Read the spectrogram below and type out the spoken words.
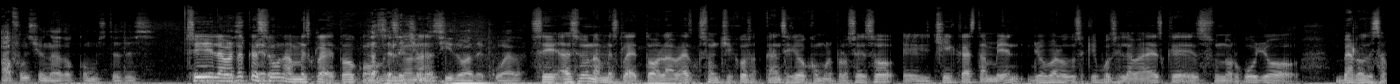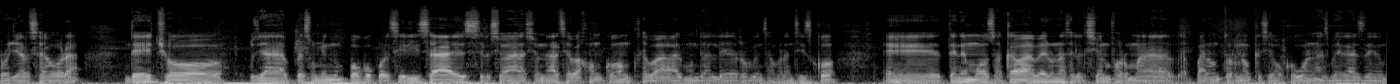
ha funcionado como ustedes Sí, la verdad que ha sido una mezcla de todo, como La selección ha sido adecuada. Sí, ha sido una mezcla de todo. La verdad es que son chicos que han seguido como el proceso, eh, chicas también. Yo veo a los dos equipos y la verdad es que es un orgullo verlos desarrollarse ahora. De hecho, pues ya presumiendo un poco por decir Isa, es seleccionada nacional, se va a Hong Kong, se va al Mundial de Rugby en San Francisco. Eh, tenemos, acaba de haber una selección formada para un torneo que se jugó en Las Vegas de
